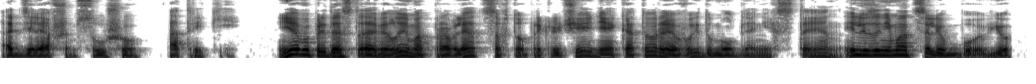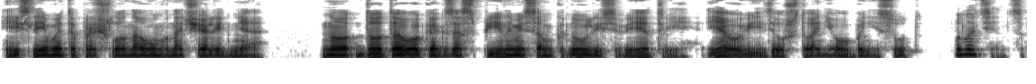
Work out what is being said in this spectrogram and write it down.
отделявшем сушу от реки. Я бы предоставил им отправляться в то приключение, которое выдумал для них Стэн, или заниматься любовью, если им это пришло на ум в начале дня. Но до того, как за спинами сомкнулись ветви, я увидел, что они оба несут полотенце.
